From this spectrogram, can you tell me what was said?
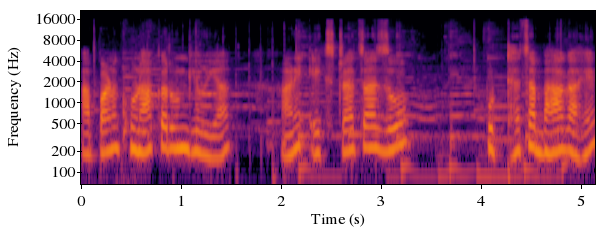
आपण खुणा करून घेऊयात आणि एक्स्ट्राचा जो पुठ्ठ्याचा भाग आहे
